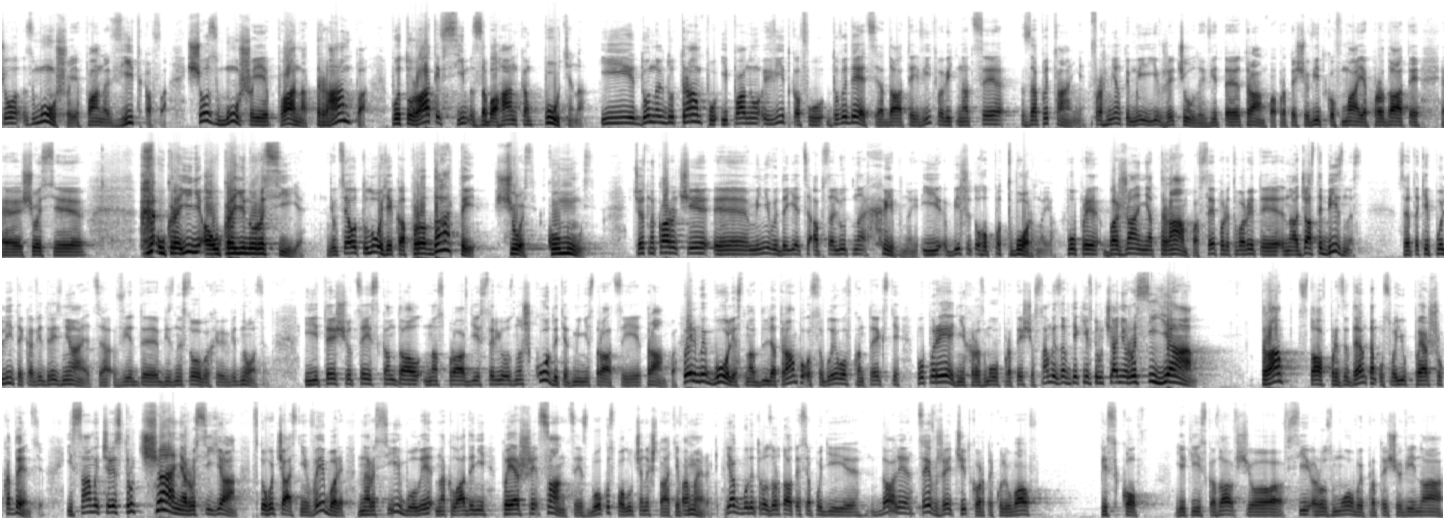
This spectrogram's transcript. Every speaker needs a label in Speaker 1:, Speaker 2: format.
Speaker 1: що змушує пана Віткафа, що змушує пана Трампа потурати всім забаганкам Путіна. І Дональду Трампу і пану Віткафу доведеться дати відповідь на це запитання. Фрагменти ми її вже чули від е, Трампа про те, що Вітков має продати е, щось е, Україні, а Україну Росії. І оця от логіка продати щось комусь. Чесно кажучи, е, мені видається абсолютно хибною і більше того, потворною. Попри бажання Трампа все перетворити на just a business, все-таки політика відрізняється від е, бізнесових відносин. І те, що цей скандал насправді серйозно шкодить адміністрації Трампа, вельми болісно для Трампа, особливо в контексті попередніх розмов про те, що саме завдяки втручанню росіян Трамп став президентом у свою першу каденцію. І саме через втручання росіян в тогочасні вибори на Росії були накладені перші санкції з боку Сполучених Штатів Америки. Як будуть розгортатися події далі, це вже чітко артикулював Пісков, який сказав, що всі розмови про те, що війна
